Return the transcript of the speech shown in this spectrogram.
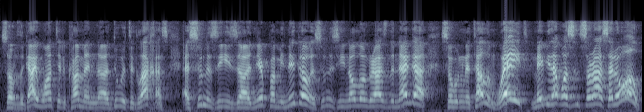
So if the guy wanted to come and uh, do a tiglachas, as soon as he's uh, near paminigo, as soon as he no longer has the nega, so we're going to tell him, wait, maybe that wasn't saras at all,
